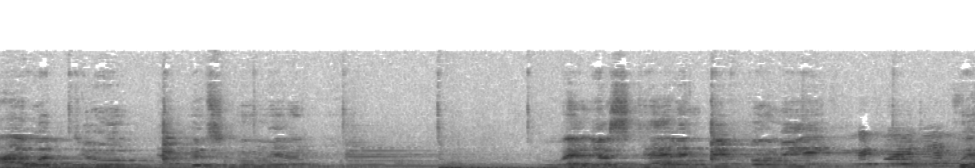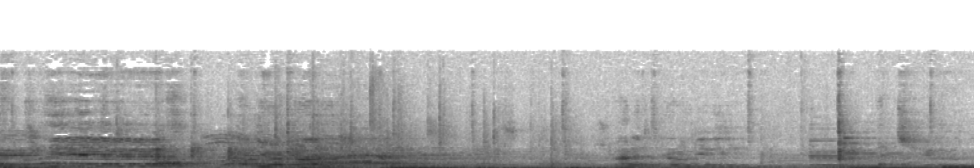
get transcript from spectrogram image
I would do at this moment when you're standing before me Ready for our dance? with tears in your eyes, trying to tell me that you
